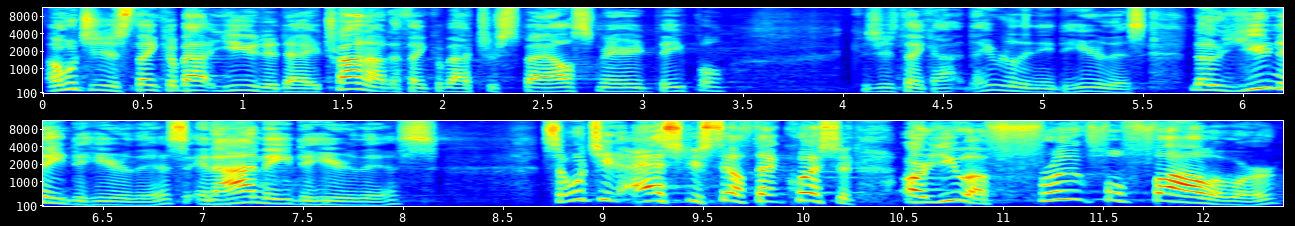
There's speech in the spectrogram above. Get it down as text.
I want you to just think about you today. Try not to think about your spouse, married people, because you think, they really need to hear this. No, you need to hear this, and I need to hear this. So I want you to ask yourself that question Are you a fruitful follower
